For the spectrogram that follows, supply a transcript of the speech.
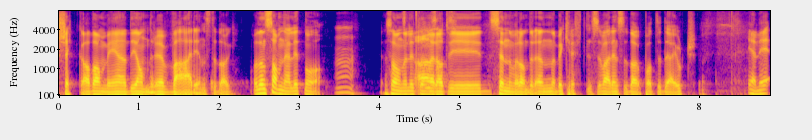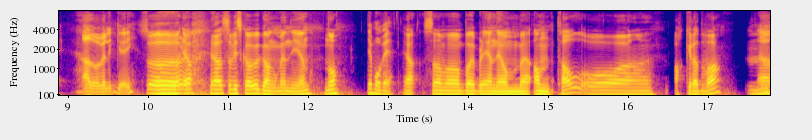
sjekke av da med de andre hver eneste dag. Og den savner jeg litt nå, da. Mm. Jeg savner litt Ja, den der at vi sender hverandre en bekreftelse hver eneste dag på at det er gjort. Enig. Ja, det var veldig gøy. Så, ja, ja, så vi skal jo i gang med en ny en nå. Det må vi. Ja, Så da må vi bare bli enige om eh, antall og akkurat hva. Mm. Ja.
